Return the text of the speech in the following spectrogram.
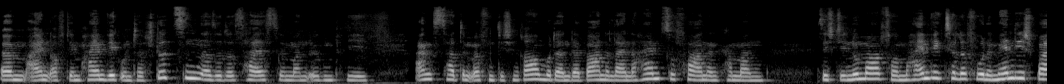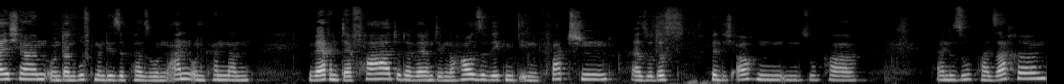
ähm, einen auf dem Heimweg unterstützen. Also das heißt, wenn man irgendwie Angst hat, im öffentlichen Raum oder in der Bahn alleine heimzufahren, dann kann man sich die Nummer vom Heimwegtelefon im Handy speichern und dann ruft man diese Person an und kann dann während der Fahrt oder während dem Nachhauseweg mit ihnen quatschen. Also das finde ich auch ein super, eine super Sache.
